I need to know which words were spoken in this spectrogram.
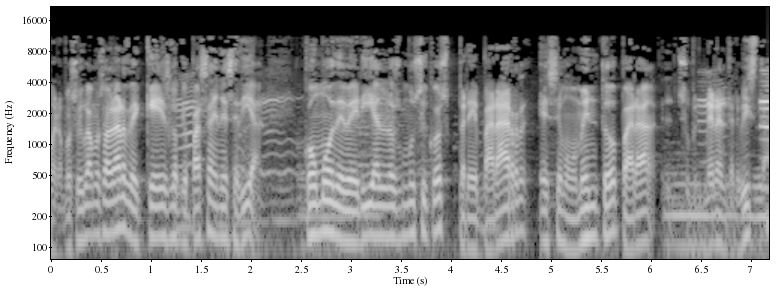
Bueno, pues hoy vamos a hablar de qué es lo que pasa en ese día. Cómo deberían los músicos preparar ese momento para su primera entrevista.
